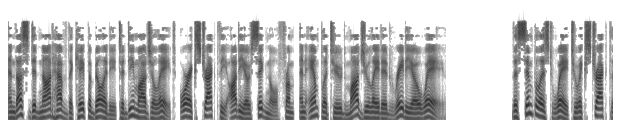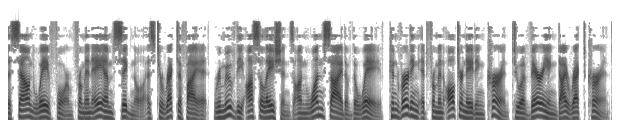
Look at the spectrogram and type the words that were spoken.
and thus did not have the capability to demodulate, or extract the audio signal from, an amplitude-modulated radio wave. The simplest way to extract the sound waveform from an AM signal is to rectify it, remove the oscillations on one side of the wave, converting it from an alternating current to a varying direct current.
